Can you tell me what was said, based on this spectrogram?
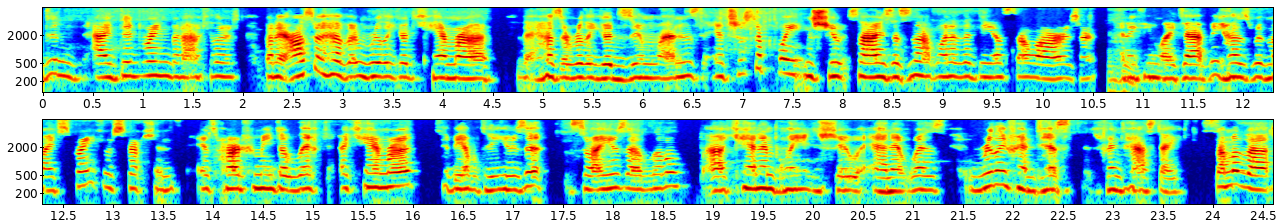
did I did bring binoculars, but I also have a really good camera that has a really good zoom lens. It's just a point and shoot size. It's not one of the DSLRs or mm-hmm. anything like that because with my strength restrictions, it's hard for me to lift a camera to be able to use it. So I use a little uh, Canon point and shoot, and it was really fantastic. Fantastic. Some of the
